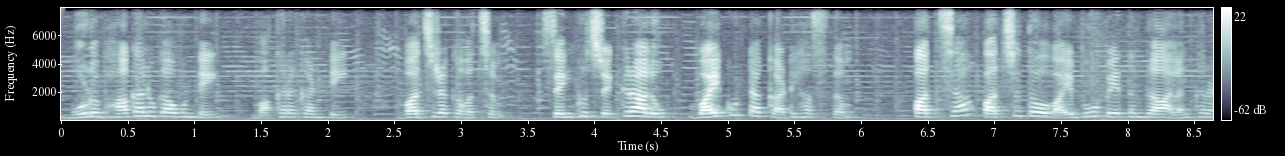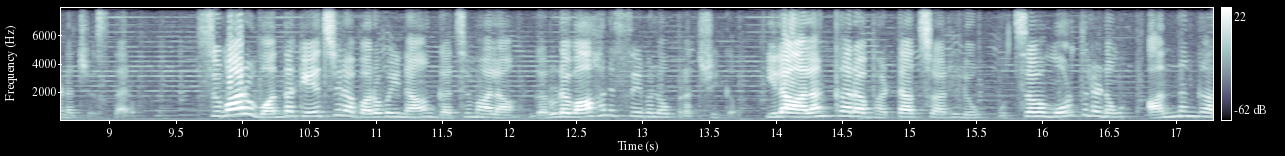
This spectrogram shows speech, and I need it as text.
మూడు భాగాలుగా ఉండే మకరకంటి వజ్రకవచం శంకు చక్రాలు వైకుంఠ కటిహస్తం పచ్చ పచ్చతో వైభవపేతంగా అలంకరణ చేస్తారు. సుమారు వంద కేజీల బరువైన గజమాల గరుడ వాహన సేవలో ప్రత్యేకం. ఇలా అలంకార భట్టాచార్యులు ఉత్సవమూర్తులను అందంగా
